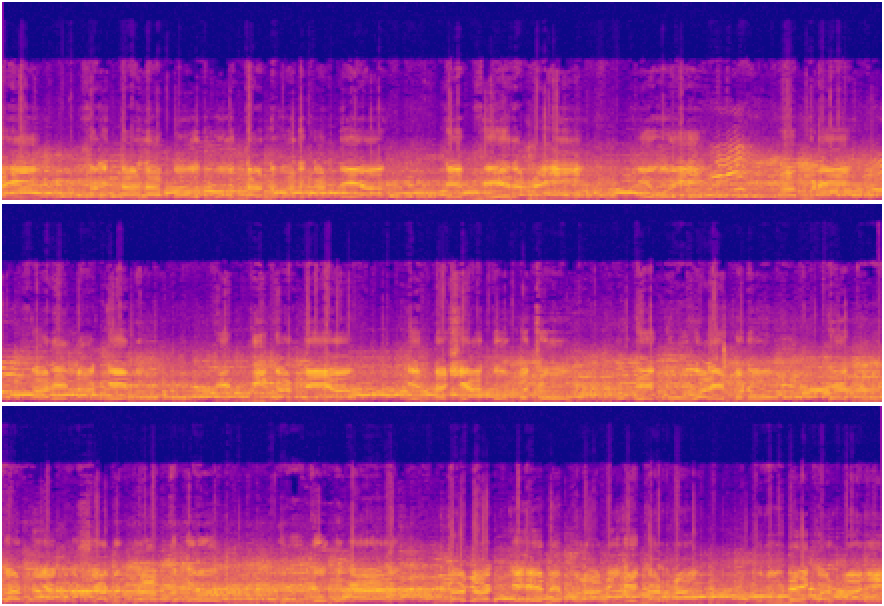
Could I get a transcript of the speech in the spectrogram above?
ਅਸੀਂ ਸੰਗਤਾਂ ਦਾ ਬਹੁਤ ਬਹੁਤ ਧੰਨਵਾਦ ਕਰਦੇ ਆ ਤੇ ਫਿਰ ਅਸੀਂ ਇਹੋ ਹੀ ਆਪਣੇ ਸਾਰੇ ਇਲਾਕੇ ਨੂੰ ਬੇਨਤੀ ਕਰਦੇ ਆ ਕਿ ਨਸ਼ਿਆਂ ਤੋਂ ਬਚੋ ਤੇ ਗੁਰੂ ਵਾਲੇ ਬਣੋ ਤੇ ਗੁਰੂ ਘਰ ਦੀਆਂ ਖੁਸ਼ੀਆਂ ਨੂੰ ਪ੍ਰਾਪਤ ਕਰੋ। ਗੁਰੂ ਤੋਂ ਬਗੈਰ ਤੁਹਾਡਾ ਕਿਸੇ ਨੇ ਭਲਾ ਨਹੀਂ ਜੇ ਕਰਨਾ, ਗੁਰੂ ਨੇ ਹੀ ਕਰਨਾ ਜੇ।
